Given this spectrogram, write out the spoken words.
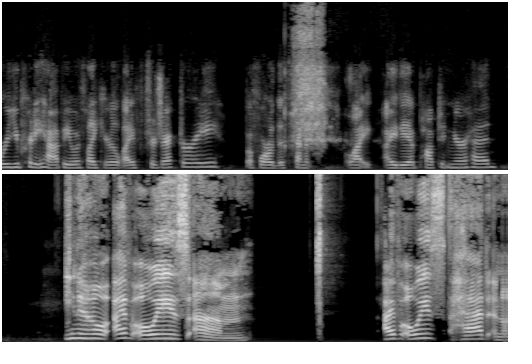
were you pretty happy with like your life trajectory before this kind of like idea popped in your head? You know, I've always um I've always had and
